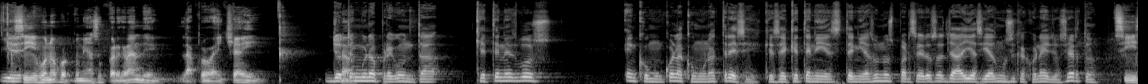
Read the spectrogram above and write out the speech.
Y sí, fue una oportunidad súper grande. La aproveché y yo claro. tengo una pregunta. ¿Qué tenés vos en común con la Comuna 13? Que sé que tenías, tenías unos parceros allá y hacías música con ellos, ¿cierto? Sí,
